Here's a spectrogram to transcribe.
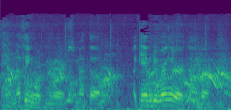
Damn, nothing working works. I'm at the. I can't even do regular air combo.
